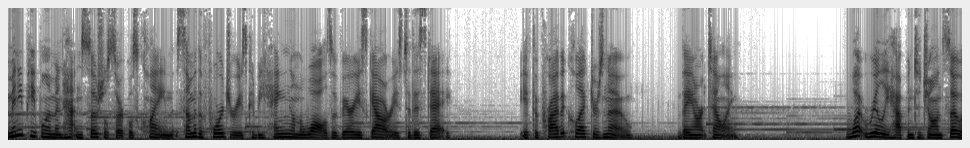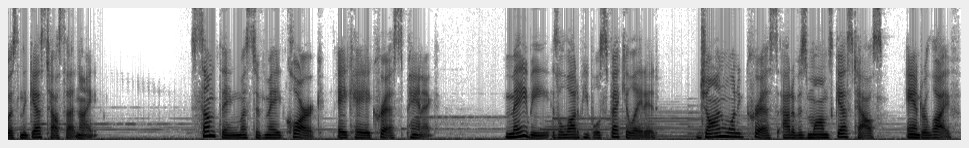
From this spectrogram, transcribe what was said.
Many people in Manhattan social circles claim that some of the forgeries could be hanging on the walls of various galleries to this day. If the private collectors know, they aren't telling. What really happened to John Sohus in the guest house that night? Something must have made Clark, aka Chris, panic. Maybe, as a lot of people speculated, John wanted Chris out of his mom's guest house and her life.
